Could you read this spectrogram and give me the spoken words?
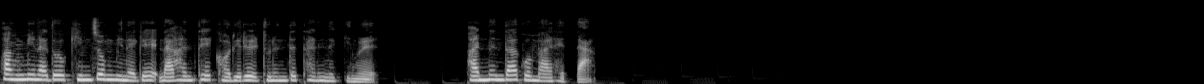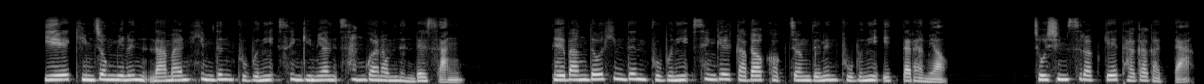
황미나도 김종민에게 나한테 거리를 두는 듯한 느낌을 받는다고 말했다. 이에 김종민은 나만 힘든 부분이 생기면 상관없는데 상. 대방도 힘든 부분이 생길까봐 걱정되는 부분이 있다라며 조심스럽게 다가갔다.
